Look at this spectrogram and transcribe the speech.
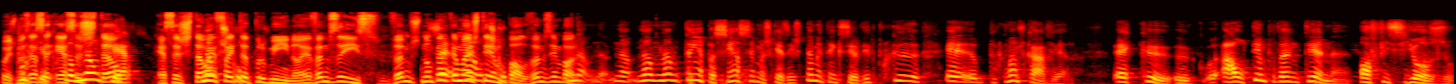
Pois, mas essa, essa gestão essa gestão não, é desculpe. feita por mim, não é? Vamos a isso. Vamos, não perca mais não, tempo, desculpe. Paulo. Vamos embora. Não, não, não, não, tenha paciência, mas quer dizer, isto também tem que ser dito porque, é, porque vamos cá ver. É que uh, há o tempo da antena oficioso,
